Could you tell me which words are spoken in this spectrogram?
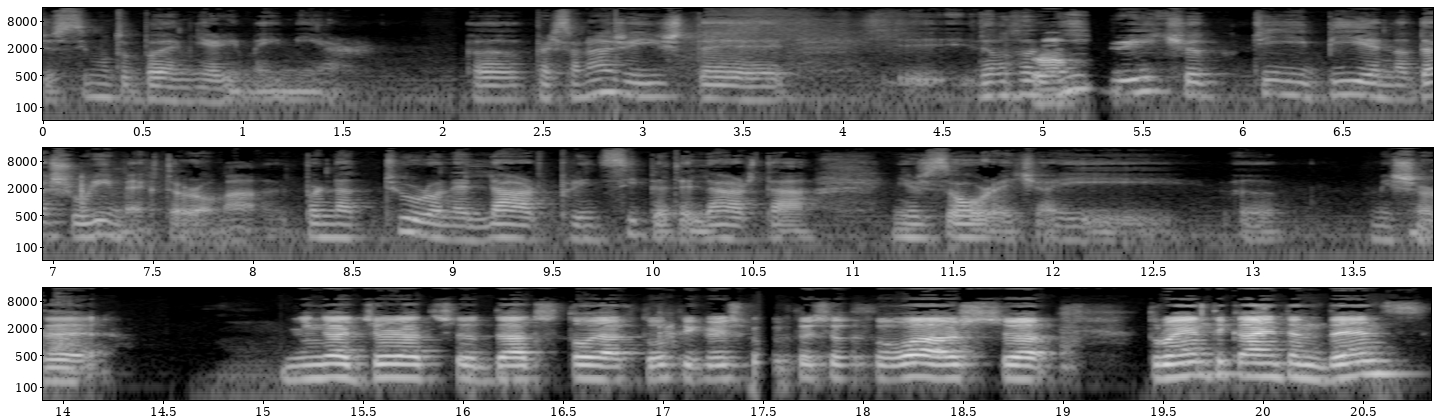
që si mund të bëhem njeri më i mirë. Ë personazhi ishte domethënë po. një njeri që ti i bie në dashuri me këtë roman, për natyrën e lartë, principet e larta njerëzore që ai mishëron. Dhe Një nga gjërat që do të shtoja këtu, pikërisht për këtë që thua, është që Truenti ka një tendencë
